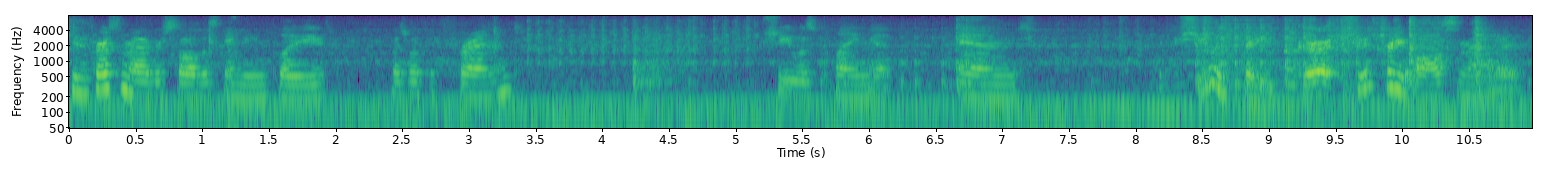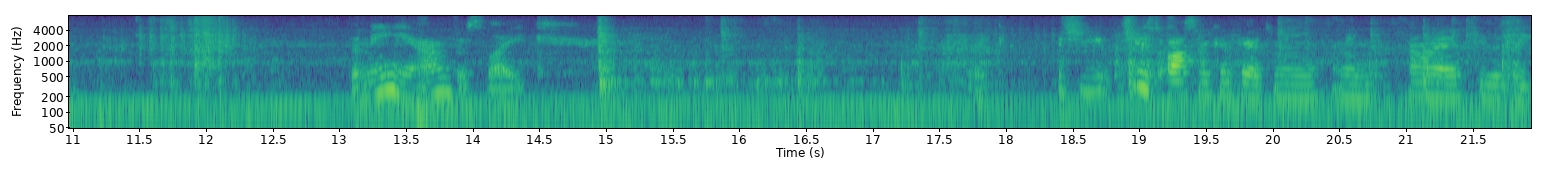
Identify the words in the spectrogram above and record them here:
See, the first time I ever saw this game being played was with a friend. She was playing it, and she was pretty good. She was pretty awesome at it. But me, I'm just like, like she she was awesome compared to me. I mean, I don't know if she was like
